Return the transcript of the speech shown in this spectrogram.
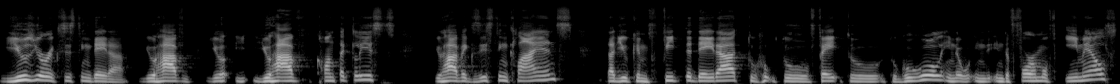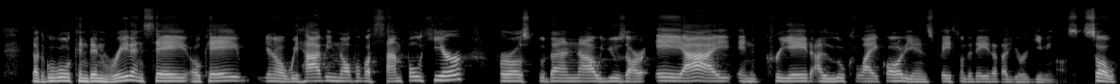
Use your existing data. You have you you have contact lists, you have existing clients that you can feed the data to to to to Google in the in, the- in the form of emails that Google can then read and say, okay, you know, we have enough of a sample here for us to then now use our AI and create a look-like audience based on the data that you're giving us. So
